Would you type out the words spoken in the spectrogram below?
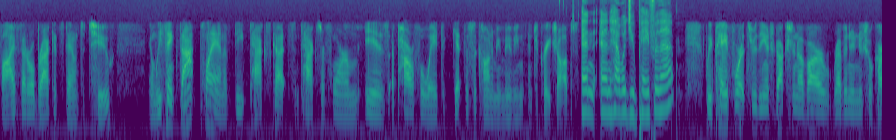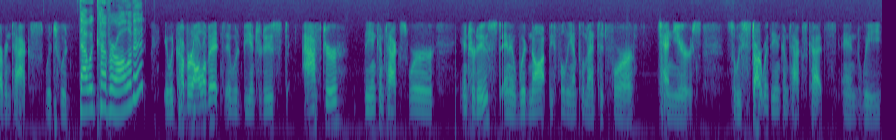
five federal brackets down to two. And we think that plan of deep tax cuts and tax reform is a powerful way to get this economy moving and to create jobs. And and how would you pay for that? We pay for it through the introduction of our revenue neutral carbon tax, which would That would cover all of it? it would cover all of it. It would be introduced after the income tax were introduced, and it would not be fully implemented for 10 years. So we start with the income tax cuts, and we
